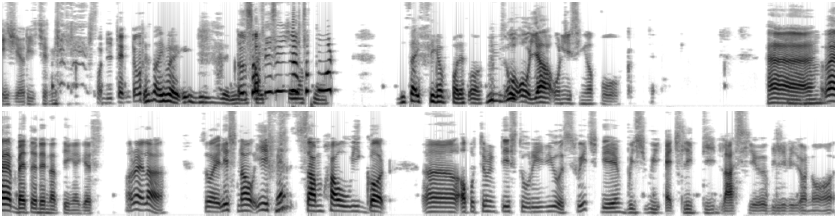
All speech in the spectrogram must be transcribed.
Asia region for Nintendo. There's not even a reason. Uh, Southeast Asia support. Besides Singapore, that's all. Oh, oh yeah, only Singapore. Ah, well, better than nothing, I guess. Alright lah. So at least now, if Yeah. somehow we got uh opportunities to review a Switch game, which we actually did last year, believe it or not.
